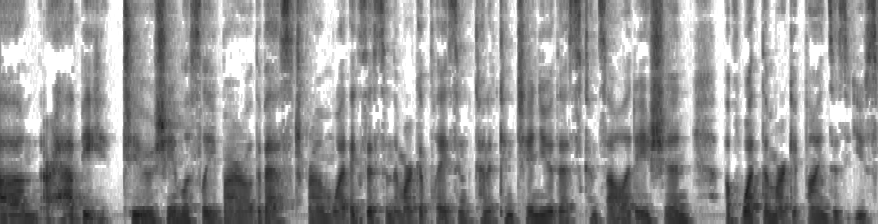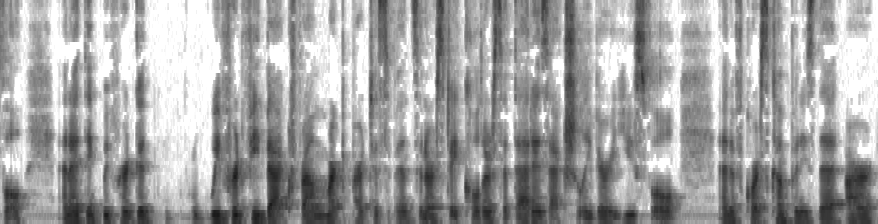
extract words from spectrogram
um, are happy to shamelessly borrow the best from what exists in the marketplace and kind of continue this consolidation of what the market finds as useful. And I think we've heard good we've heard feedback from market participants and our stakeholders that that is actually very useful and of course companies that are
